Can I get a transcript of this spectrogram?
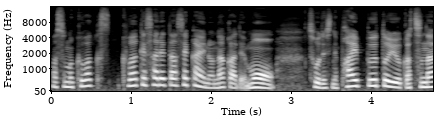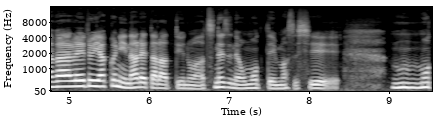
まあ、その区分区分けされた世界の中でもそうですねパイプというかつながれる役になれたらっていうのは常々思っていますし、うん、もっ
